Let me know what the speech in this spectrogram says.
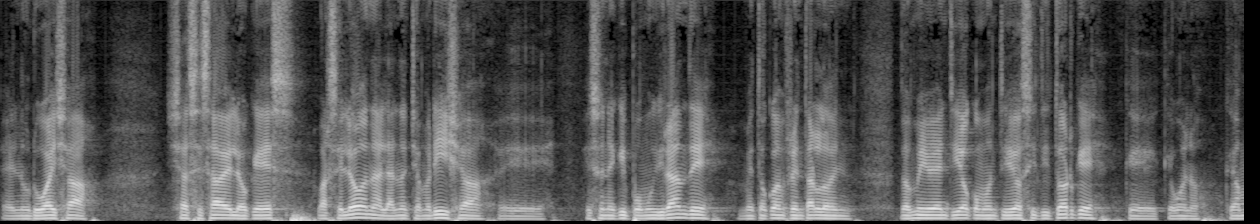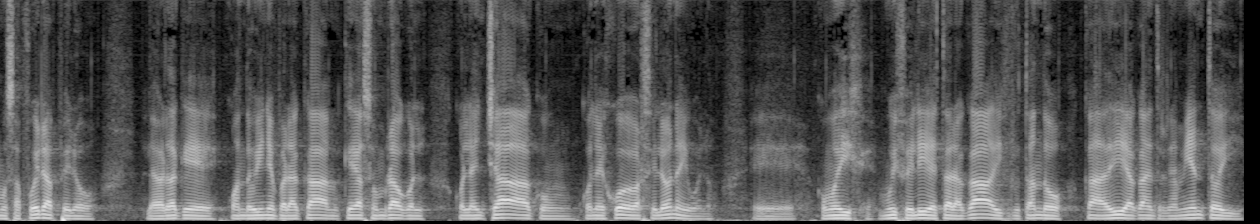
en Uruguay ya, ya se sabe lo que es Barcelona, la Noche Amarilla. Eh, es un equipo muy grande. Me tocó enfrentarlo en, 2022 como Montevideo City Torque, que, bueno, quedamos afuera, pero la verdad que cuando vine para acá quedé asombrado con, la hinchada, con, el juego de Barcelona y bueno, eh, como dije, muy feliz de estar acá, disfrutando cada día, cada entrenamiento y,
